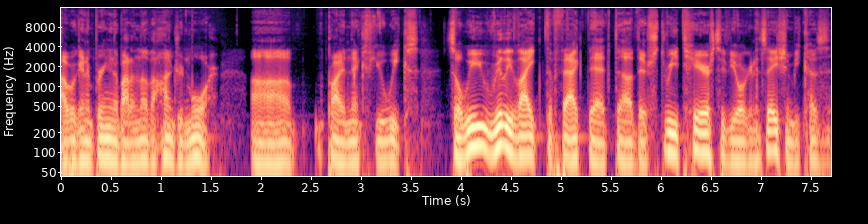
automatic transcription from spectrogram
we're going to bring in about another 100 more probably the next few weeks. So we really like the fact that uh, there's three tiers to the organization because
